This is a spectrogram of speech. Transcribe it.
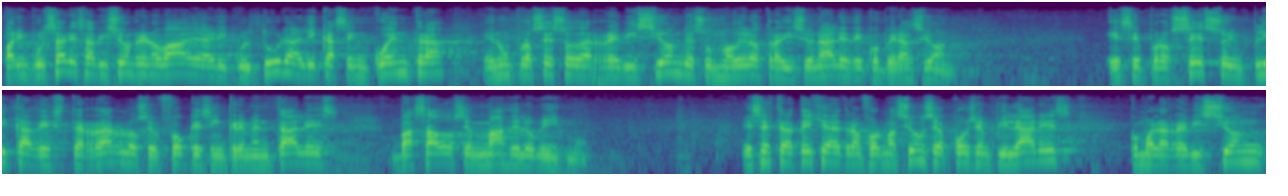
Para impulsar esa visión renovada de la agricultura, el ICA se encuentra en un proceso de revisión de sus modelos tradicionales de cooperación. Ese proceso implica desterrar los enfoques incrementales basados en más de lo mismo. Esa estrategia de transformación se apoya en pilares como la revisión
